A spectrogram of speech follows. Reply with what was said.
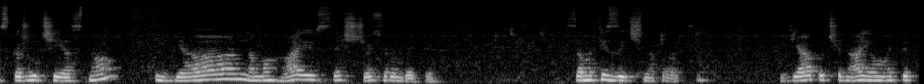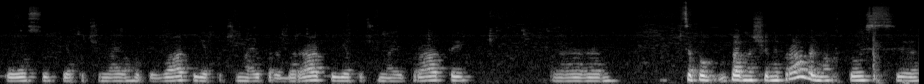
Скажу чесно, я намагаюся щось робити. Саме фізична праця. Я починаю мити посуд, я починаю готувати, я починаю прибирати, я починаю прати. Е, Це певно, що неправильно. Хтось е,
